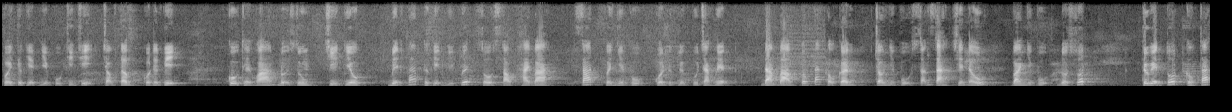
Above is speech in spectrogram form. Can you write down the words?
với thực hiện nhiệm vụ chính trị trọng tâm của đơn vị. Cụ thể hóa nội dung, chỉ tiêu, biện pháp thực hiện nghị quyết số 623 sát với nhiệm vụ của lực lượng vũ trang huyện, đảm bảo công tác hậu cần cho nhiệm vụ sẵn sàng chiến đấu và nhiệm vụ đột xuất, thực hiện tốt công tác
